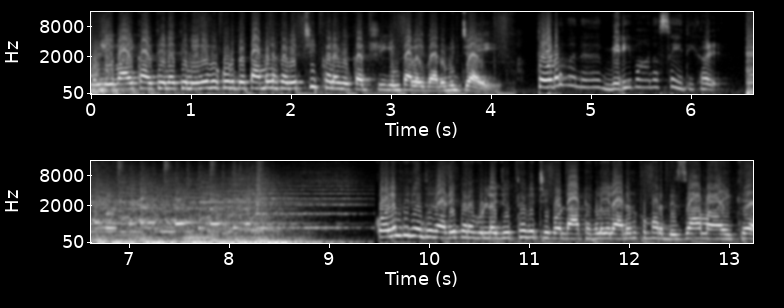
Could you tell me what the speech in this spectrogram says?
முள்ளிவாய்க்கால் தினத்தை நினைவு கூர்ந்த தமிழக வெற்றி கழக கட்சியின் தலைவர் விஜய். தொடர்பான விரிவான செய்திகள். கொழும்பில் இன்று நடைபெறவுள்ள யுத்த வெற்றி கொண்டாட்டங்களில் அனில்குமார் திசாநாயக்க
